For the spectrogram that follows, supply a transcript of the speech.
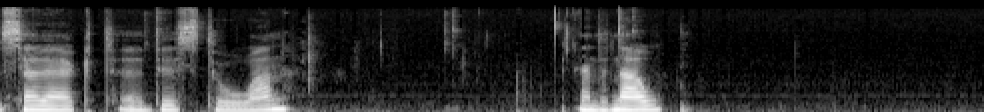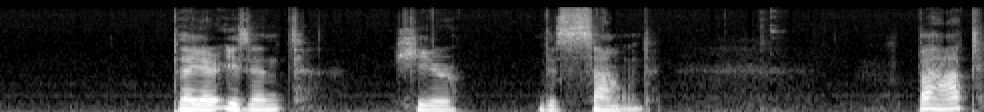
Select uh, this to one. And now player isn't hear this sound. But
